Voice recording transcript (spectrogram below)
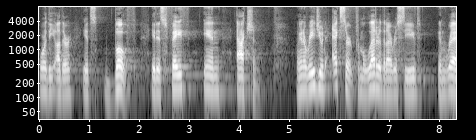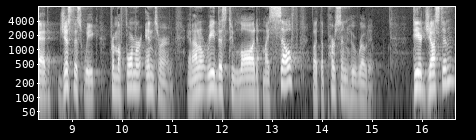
or the other, it's both. It is faith in action. I'm going to read you an excerpt from a letter that I received and read just this week from a former intern. And I don't read this to laud myself, but the person who wrote it. Dear Justin,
